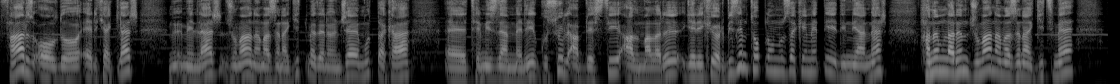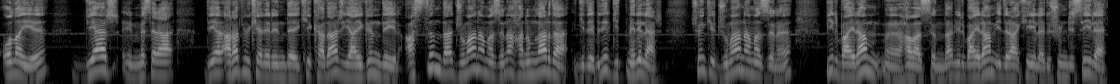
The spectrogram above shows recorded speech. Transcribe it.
farz olduğu erkekler, müminler cuma namazına gitmeden önce mutlaka e, temizlenmeli, gusül abdesti almaları gerekiyor. Bizim toplumumuzda kıymetli dinleyenler hanımların cuma namazına gitme olayı diğer e, mesela diğer Arap ülkelerindeki kadar yaygın değil. Aslında cuma namazına hanımlar da gidebilir, gitmeliler. Çünkü cuma namazını bir bayram e, havasında, bir bayram idrakiyle, düşüncesiyle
